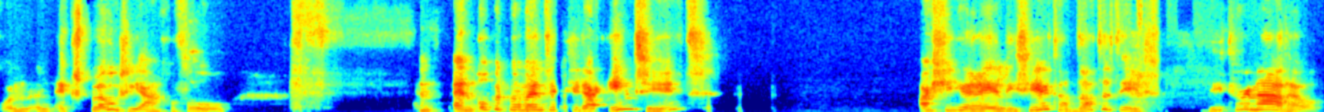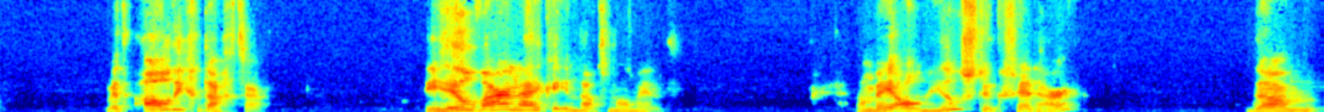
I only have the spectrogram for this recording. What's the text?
een, explosie aan gevoel. En, en op het moment dat je daarin zit, als je je realiseert dat dat het is, die tornado, met al die gedachten, die heel waar lijken in dat moment, dan ben je al een heel stuk verder dan,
